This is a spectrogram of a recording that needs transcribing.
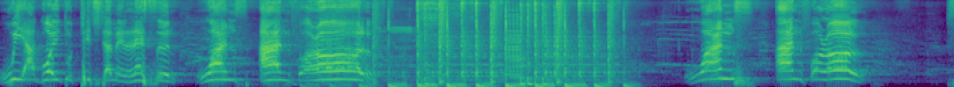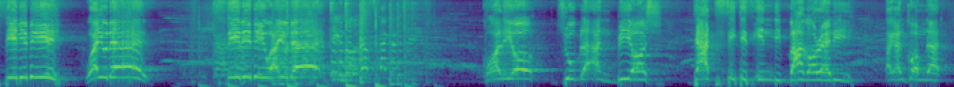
we are going to teach them a lesson once and for all. Once and for all. CDB, why you there? CDB, why you there? Colihaut, Dublanc, and Bioche, that seat is in the bag already. I can come that.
